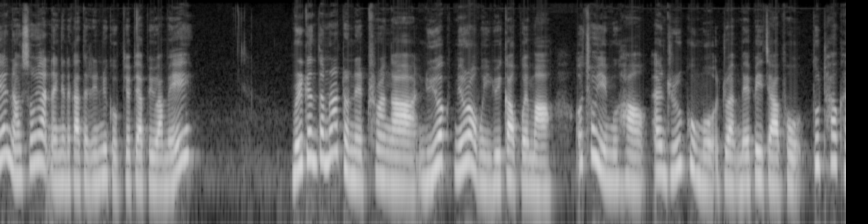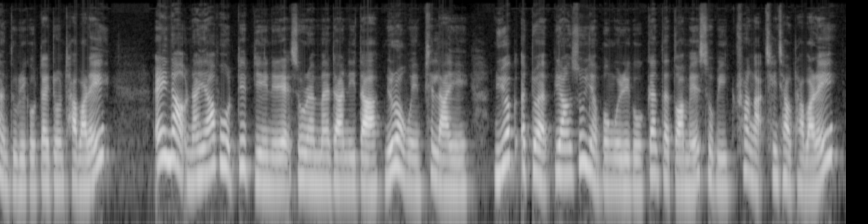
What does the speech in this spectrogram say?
ရဲ့နောက်ဆုံးရနိုင်ငံတကာသတင်းတွေကိုပြပြပေးပါမယ်။ American သမ္မတဒေါ်နယ်ထရန့်ကနယူးယောက်မြို့တော်ဝင်ရွေးကောက်ပွဲမှာအုပ်ချုပ်ရေးမှူးဟောင်းအန်ဒရူးကူမိုအတွက်မဲပေးကြဖို့သူထောက်ခံသူတွေကိုတိုက်တွန်းထားပါတယ်။အဲဒီနောက်နိုင်ရဖို့တစ်ပြေးနေတဲ့ဇိုရန်မန်ဒါနီတာမြို့တော်ဝင်ဖြစ်လာရင်နယူးယောက်အတွက်ပြောင်စုရန်ပုံငွေတွေကိုကန့်သက်သွားမယ်ဆိုပြီးထရန့်ကချိန်ချောက်ထားပါတယ်။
